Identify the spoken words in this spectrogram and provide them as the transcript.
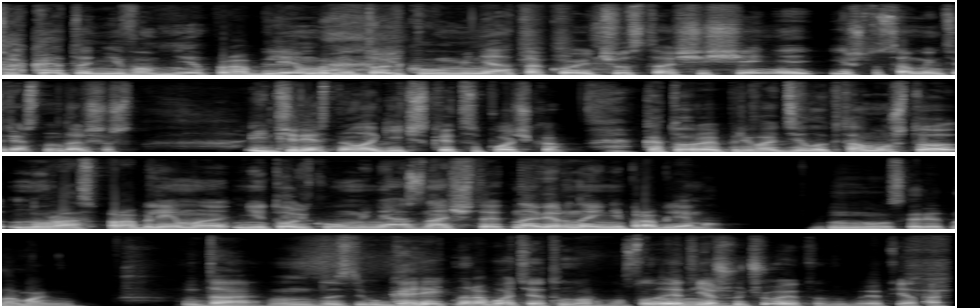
так это не во мне проблема, не только у меня такое чувство, ощущение. И что самое интересное, дальше интересная логическая цепочка, которая приводила к тому, что, ну, раз проблема не только у меня, значит, это, наверное, и не проблема. Ну, скорее, это нормально. Да, ну, то есть гореть на работе это норма. А... Это я шучу, это, это я так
